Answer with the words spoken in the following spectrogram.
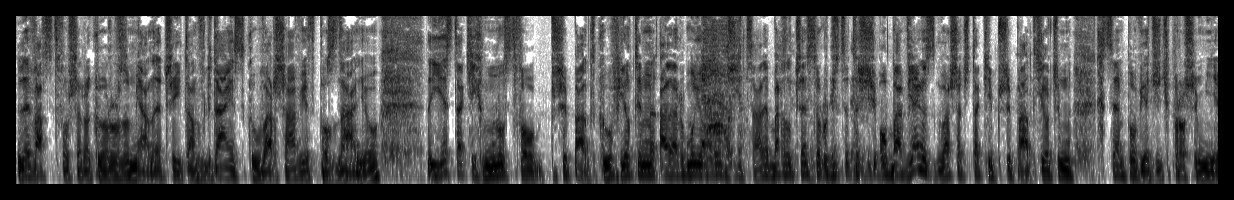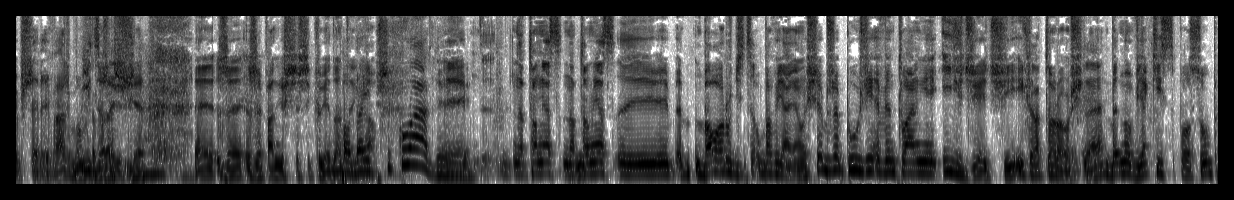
lewactwo szeroko rozumiane, czyli tam w Gdańsku, Warszawie, w Poznaniu. Jest takich mnóstwo przypadków i o tym alarmują rodzice, ale bardzo często rodzice też się obawiają zgłaszać takie przypadki, o czym chcę powiedzieć. Proszę mi nie przerywać, bo widzę, że, już się, e, że, że pan już się szykuje do Podaj tego. przykłady. Y, Natomiast, natomiast y, bo rodzice obawiają się, że później ewentualnie ich dzieci, ich latorośle będą w jakiś sposób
